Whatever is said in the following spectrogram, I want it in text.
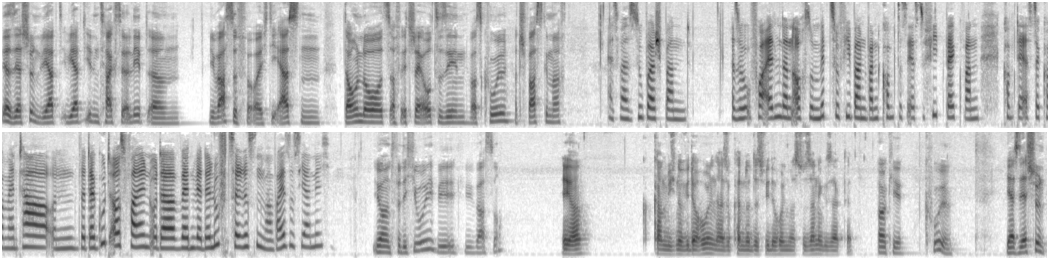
Ja, sehr schön. Wie habt, wie habt ihr den Tag so erlebt? Ähm, wie war es so für euch, die ersten Downloads auf itch.io zu sehen? War es cool? Hat Spaß gemacht? Es war super spannend. Also vor allem dann auch so mitzufiebern, wann kommt das erste Feedback, wann kommt der erste Kommentar und wird er gut ausfallen oder werden wir in der Luft zerrissen? Man weiß es ja nicht. Ja, und für dich, Juri, wie, wie war es so? Ja, kann mich nur wiederholen, also kann nur das wiederholen, was Susanne gesagt hat. Okay, cool. Ja, sehr schön.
